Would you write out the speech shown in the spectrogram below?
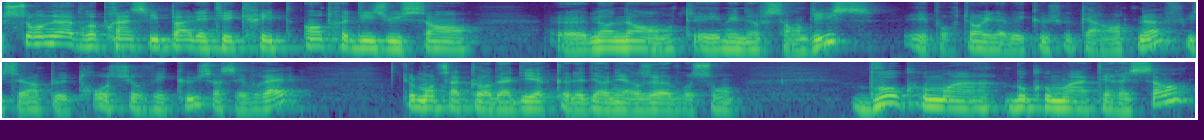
Son œuvre principale est écrite entre 1890 et 1910, et pourtant il a vécu jusqu'à 49. Il s'est un peu trop survécu, ça c'est vrai. Tout le monde s'accorde à dire que les dernières œuvres sont beaucoup moins, beaucoup moins intéressantes,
